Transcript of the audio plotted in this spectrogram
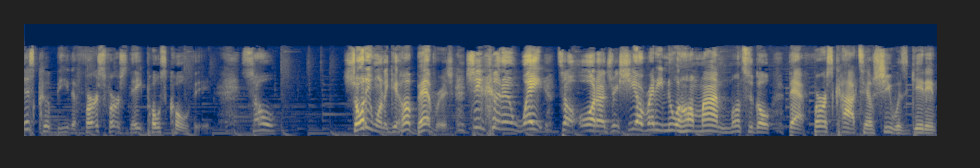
this could be the first first date post COVID. So Shorty want to get her beverage. She couldn't wait to order a drink. She already knew in her mind months ago that first cocktail she was getting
